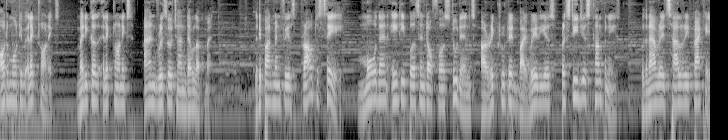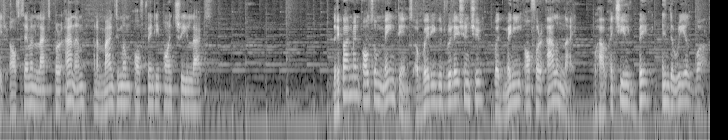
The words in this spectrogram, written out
automotive electronics, medical electronics, and research and development. The department feels proud to say more than 80% of our students are recruited by various prestigious companies with an average salary package of 7 lakhs per annum and a maximum of 20.3 lakhs. The department also maintains a very good relationship with many of our alumni who have achieved big in the real world.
